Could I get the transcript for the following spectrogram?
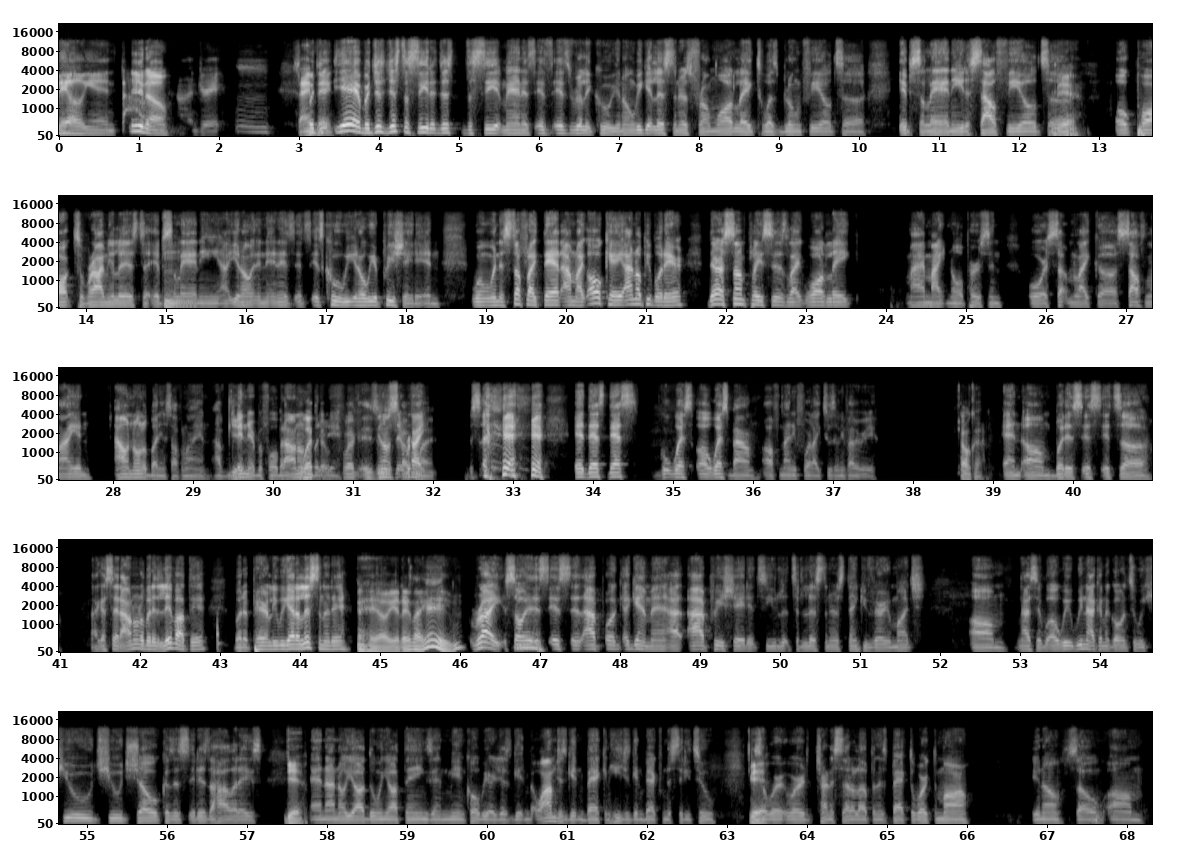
million, You know. hundred. Mm. Same but thing. yeah, but just just to see it, just to see it, man, it's it's it's really cool. You know, we get listeners from Walled Lake to West Bloomfield to Ypsilanti to Southfield to yeah. Oak Park to Romulus to Ypsilanti, uh, you know, and, and it's, it's it's cool. We you know we appreciate it, and when when it's stuff like that, I'm like, okay, I know people there. There are some places like Walled Lake, I might know a person, or something like uh South Lyon. I don't know nobody in South Lyon. I've Yeah. been there before, but I don't know what nobody the there. fuck is You know what I'm saying? Right. It, that's that's west uh westbound off 94 like 275 area Okay. and um but it's it's it's uh like i said i don't know nobody that live out there but apparently we got a listener there Hell yeah. They're like, hey, mm, right so Mhm. it's it's it, I, again man I, I appreciate it to you to the listeners thank you very much um and i said well we, we're not gonna go into a huge huge show because it's it is the holidays yeah. and I know y'all doing y'all things, and me and Kobe are just getting. Well, I'm just getting back, and he's just getting back from the city too. Yeah. So we're we're trying to settle up, and it's back to work tomorrow. You know, so um,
